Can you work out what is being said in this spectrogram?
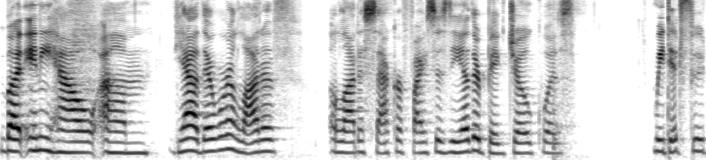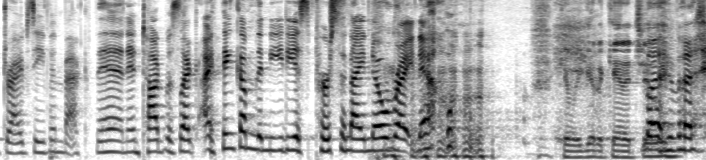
but anyhow, um, yeah, there were a lot of, a lot of sacrifices. The other big joke was we did food drives even back then. And Todd was like, I think I'm the neediest person I know right now. Can we get a can of chili? but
